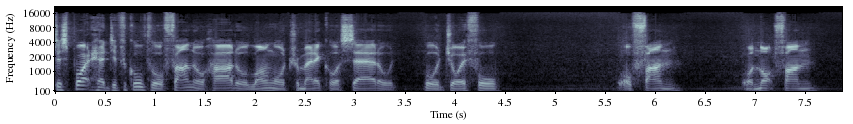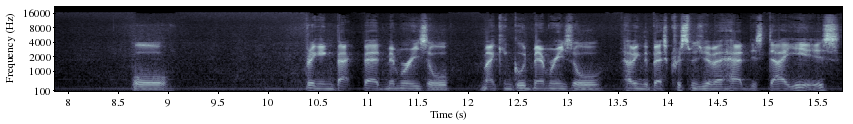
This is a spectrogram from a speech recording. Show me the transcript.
despite how difficult or fun or hard or long or traumatic or sad or, or joyful or fun or not fun or bringing back bad memories or making good memories or having the best Christmas you've ever had this day is,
